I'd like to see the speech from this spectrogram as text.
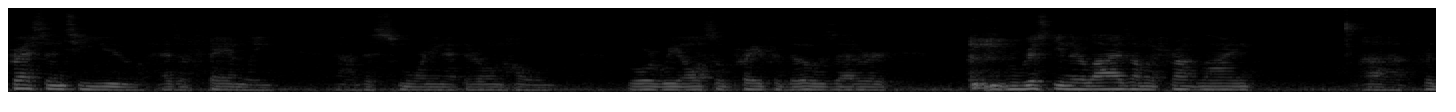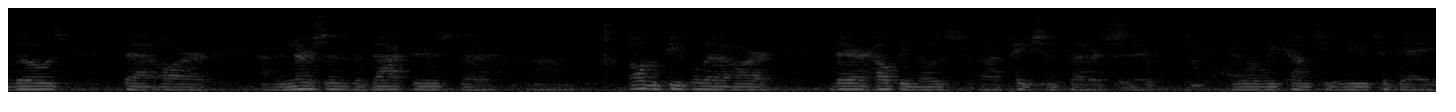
press into you as a family uh, this morning at their own home. Lord, we also pray for those that are risking their lives on the front line, uh, for those that are uh, the nurses, the doctors, the um, all the people that are there helping those uh, patients that are sick. And Lord, we come to you today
